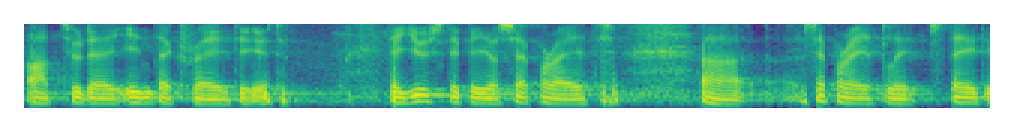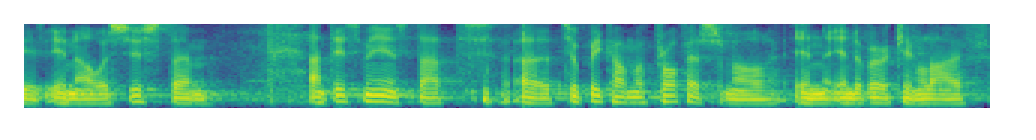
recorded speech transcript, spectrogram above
are today integrated. They used to be separate, uh, separately stated in our system. And this means that uh, to become a professional in, in the working life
